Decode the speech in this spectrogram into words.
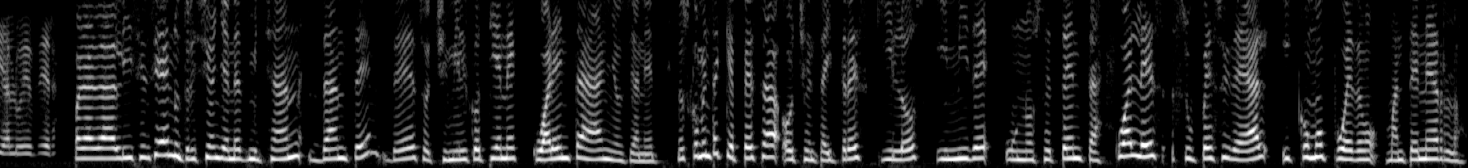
y aloe vera. Para la licenciada de nutrición Janet Michan, Dante de Xochimilco tiene 40 años, Janet. Nos comenta que pesa 83 kilos y mide 1,70. ¿Cuál es su peso ideal y cómo puedo mantenerlo?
